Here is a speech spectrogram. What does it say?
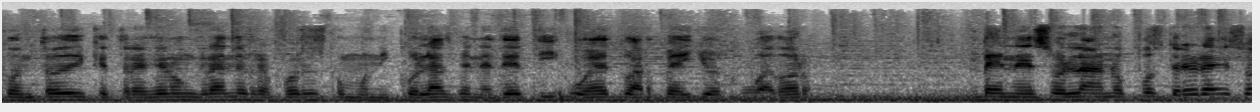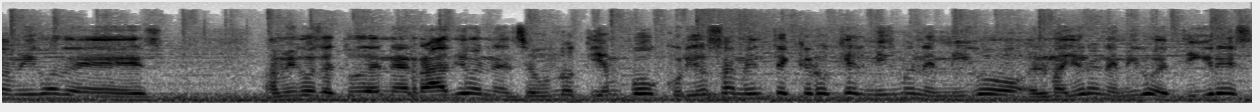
con todo y que trajeron grandes refuerzos como Nicolás Benedetti o Eduard Bello, el jugador venezolano. Posterior a eso, amigo de, amigos de TUDN Radio, en el segundo tiempo, curiosamente creo que el mismo enemigo, el mayor enemigo de Tigres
